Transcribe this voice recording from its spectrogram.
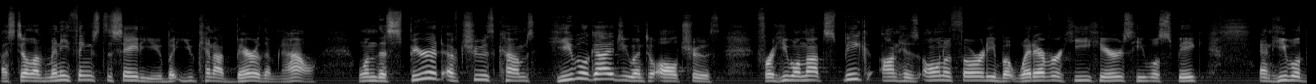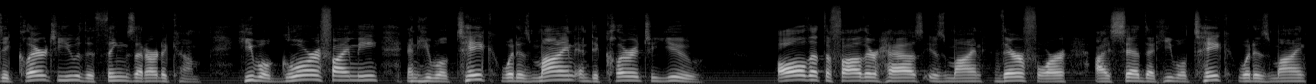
I still have many things to say to you, but you cannot bear them now. When the Spirit of truth comes, he will guide you into all truth. For he will not speak on his own authority, but whatever he hears, he will speak, and he will declare to you the things that are to come. He will glorify me, and he will take what is mine and declare it to you. All that the Father has is mine. Therefore, I said that He will take what is mine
